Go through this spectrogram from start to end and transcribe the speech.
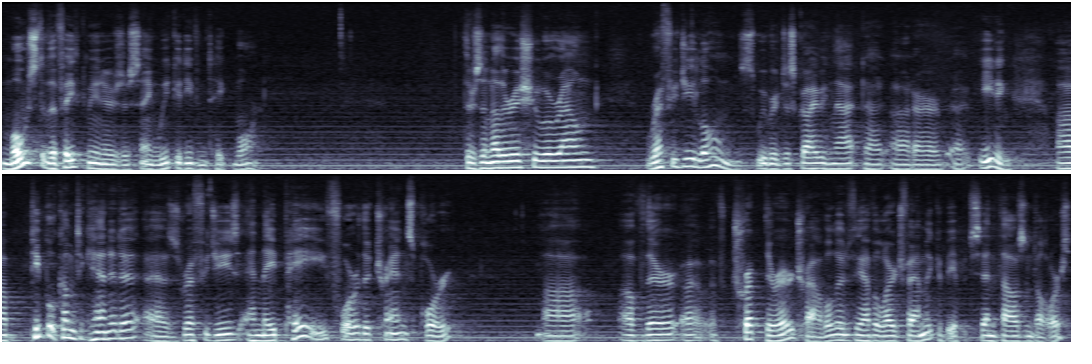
most of the faith communities are saying we could even take more. There's another issue around refugee loans. We were describing that at, at our uh, eating. Uh, people come to Canada as refugees and they pay for the transport uh, of their uh, of trip, their air travel. And if they have a large family, it could be up to ten thousand dollars.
